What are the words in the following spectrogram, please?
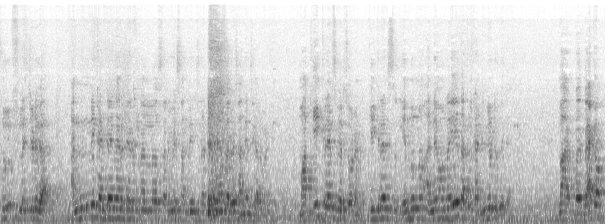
ఫుల్ ఫ్లెడ్జ్డ్గా అన్ని కంటైనర్ టెర్మినల్లో సర్వీస్ అందించినట్టు సర్వీస్ అందించగలమండి మా కీ క్రేన్స్ మీరు చూడండి. కీ క్రేన్స్ ఎన్ని ఉన్నా అన్నీ ఉన్నాయి that will continue to be మా బ్యాకప్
